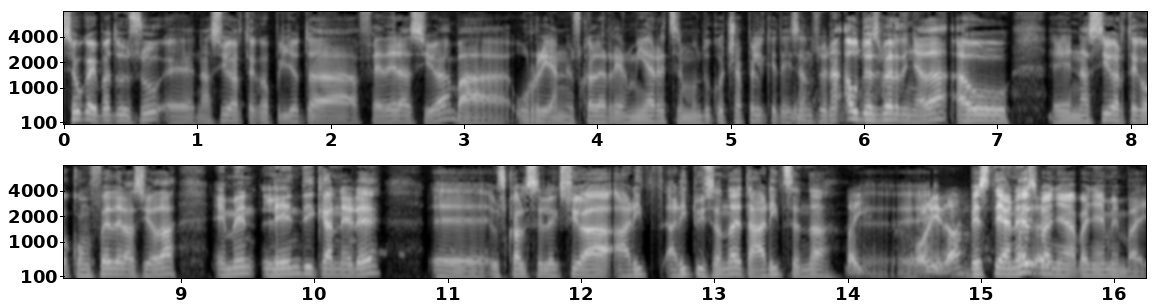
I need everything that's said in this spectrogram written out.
Zeuk aipatu duzu, eh, nazioarteko pilota federazioa, ba, urrian Euskal Herrian miarritzen munduko txapelketa izan zuena. Hau desberdina da, hau eh, nazioarteko konfederazioa da. Hemen lehendikan ere eh, Euskal selekzioa arit, aritu izan da eta aritzen da. Bai, Eh, hori da. Bestean ez, Bai, bai. baina baina hemen bai.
